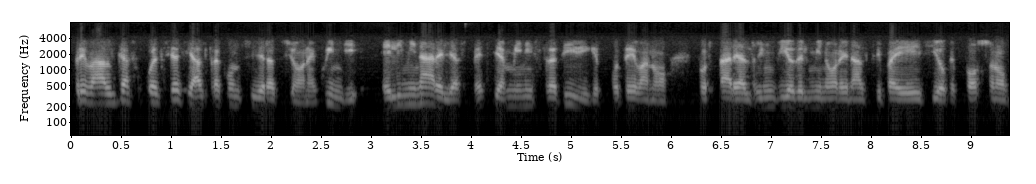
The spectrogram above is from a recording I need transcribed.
prevalga su qualsiasi altra considerazione, quindi eliminare gli aspetti amministrativi che potevano portare al rinvio del minore in altri paesi o che possono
